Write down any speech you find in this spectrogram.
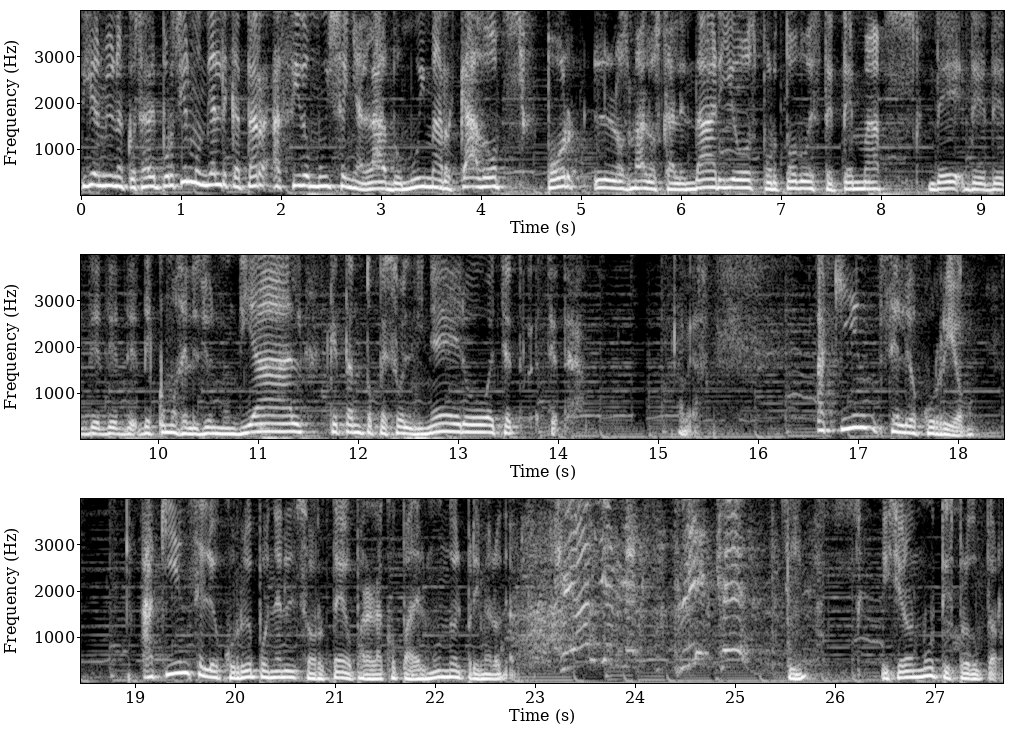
díganme una cosa, de por sí el Mundial de Qatar ha sido muy señalado, muy marcado por los malos calendarios, por todo este tema de, de, cómo se les dio el Mundial, qué tanto pesó el dinero, etcétera, etcétera. A ver, ¿a quién se le ocurrió? ¿A quién se le ocurrió poner el sorteo para la Copa del Mundo el primero de abril? ¡Que alguien me explique! Sí, hicieron mutis, productor.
